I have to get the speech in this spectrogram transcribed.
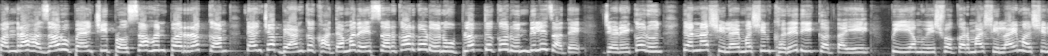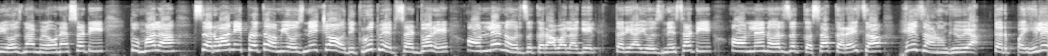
पंधरा हजार रुपयांची प्रोत्साहनपर रक्कम त्यांच्या बँक खात्यामध्ये सरकारकडून उपलब्ध करून दिली जाते जेणेकरून त्यांना शिलाई मशीन खरेदी करता येईल. पी एम विश्वकर्मा शिलाई मशीन योजना मिळवण्यासाठी तुम्हाला सर्वांनी प्रथम योजनेच्या अधिकृत वेबसाईटद्वारे ऑनलाईन अर्ज करावा लागेल. तर या योजनेसाठी ऑनलाईन अर्ज कसा करायचा हे जाणून घेऊया. तर पहिले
